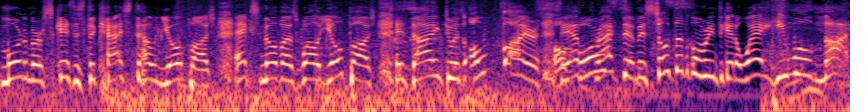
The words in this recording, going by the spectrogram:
Mortimer skisses to catch down Yopaj. Ex Nova as well. Yopaj is dying to his own fire. Oh, they have Force? tracked him. It's so difficult for him to get away. He will not.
